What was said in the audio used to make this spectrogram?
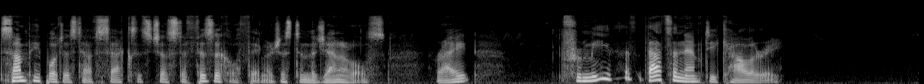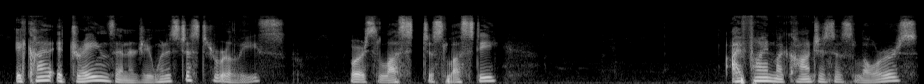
Some people just have sex, it's just a physical thing or just in the genitals, right? For me, that's an empty calorie it kind of it drains energy. When it's just a release or it's lust just lusty i find my consciousness lowers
